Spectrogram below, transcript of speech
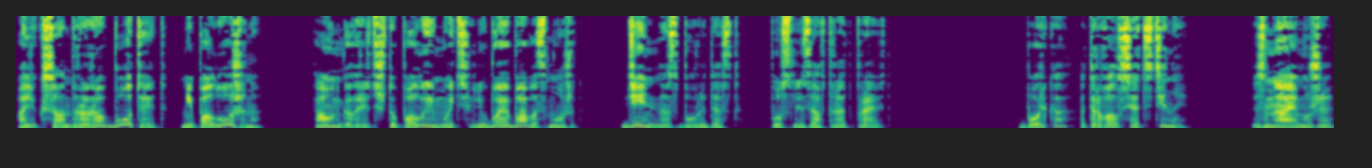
Александра работает, не положено. А он говорит, что полы мыть любая баба сможет. День на сборы даст, послезавтра отправит. Борька оторвался от стены. Знаем уже.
